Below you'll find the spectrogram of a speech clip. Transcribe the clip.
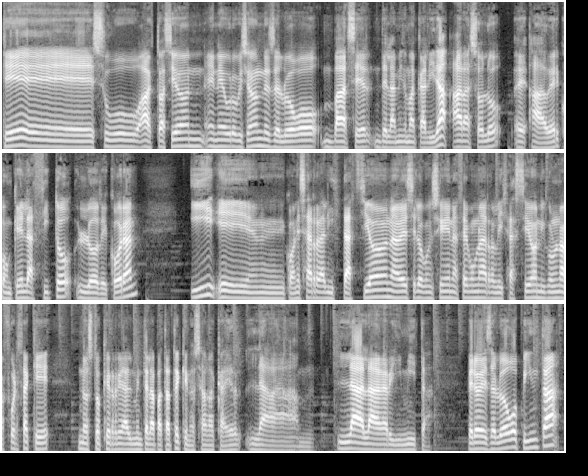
que su actuación en Eurovisión desde luego va a ser de la misma calidad. Ahora solo eh, a ver con qué lacito lo decoran y eh, con esa realización, a ver si lo consiguen hacer con una realización y con una fuerza que nos toque realmente la patata y que nos haga caer la, la lagrimita. Pero desde luego pinta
